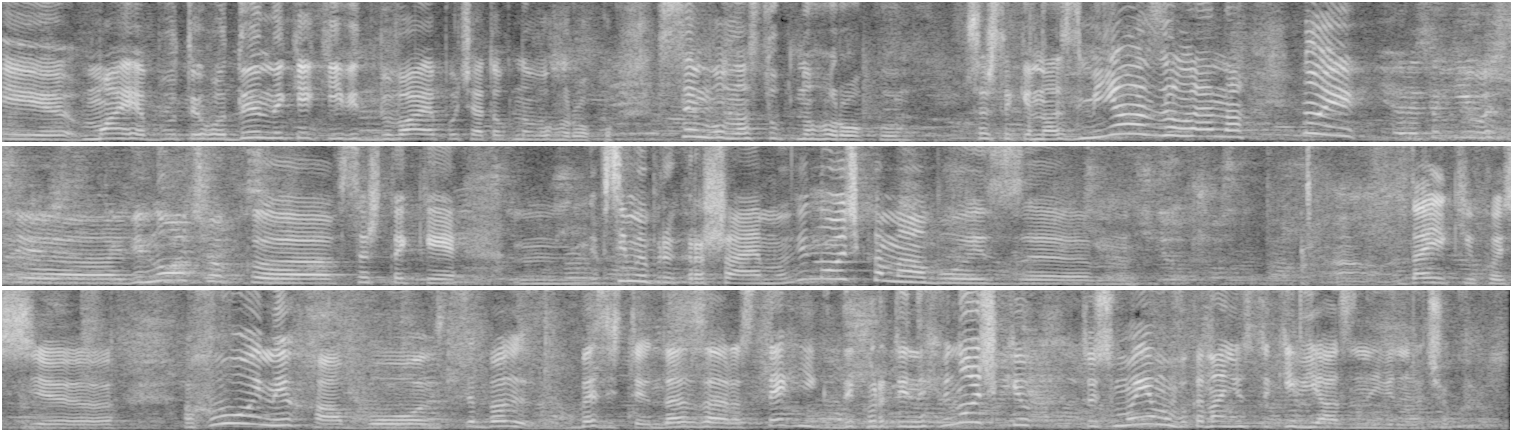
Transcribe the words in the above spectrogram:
і має бути годинник, який відбиває початок нового року. Символ наступного року все ж таки в нас змія зелена. Ну і е, такий ось е, віночок. е, Все ж таки всі ми прикрашаємо віночками або із. е, да, якихось е, хвойних або це бе- безліч да, зараз технік декоративних віночків. Тобто в моєму виконанні ось такий в'язаний віночок.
